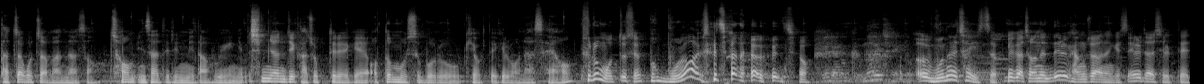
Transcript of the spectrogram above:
다짜고짜 만나서 처음 인사드립니다 고객님 10년 뒤 가족들에게 어떤 모습으로 기억되길 원하세요? 들으면 어떠세요? 너 뭐야? 이러잖아요 그렇죠? 약간 문화의 차이인가 봐. 어, 문화의 차이 있어요. 그러니까 저는 늘 강조하는 게 세일즈 하실 때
